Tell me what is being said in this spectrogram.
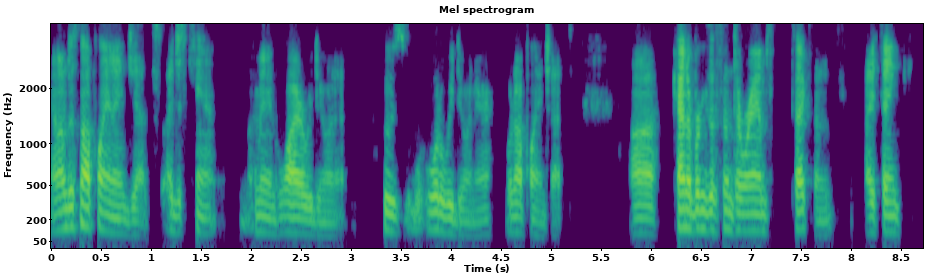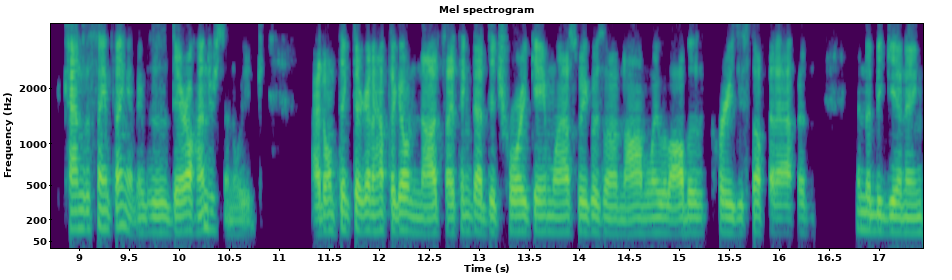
and I'm just not playing any Jets. I just can't. I mean, why are we doing it? Who's what are we doing here? We're not playing Jets. Uh, kind of brings us into Rams Texans. I think kind of the same thing. I think this is Darrell Henderson week. I don't think they're going to have to go nuts. I think that Detroit game last week was an anomaly with all the crazy stuff that happened in the beginning.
